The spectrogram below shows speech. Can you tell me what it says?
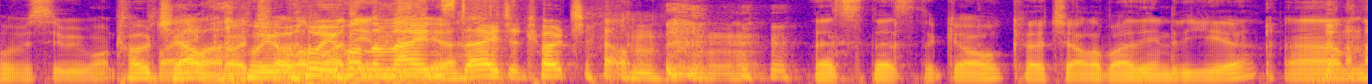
obviously we want to play Coachella. we Coachella we by on the main year. stage at Coachella. That's that's the goal, Coachella by the end of the year. Um,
